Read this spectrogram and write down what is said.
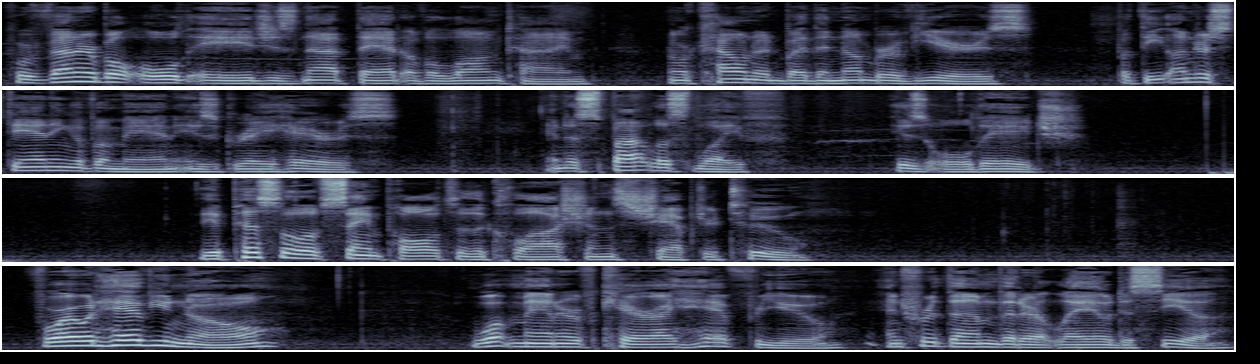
For venerable old age is not that of a long time, nor counted by the number of years, but the understanding of a man is gray hairs, and a spotless life is old age. The Epistle of St. Paul to the Colossians, chapter 2. For I would have you know what manner of care I have for you, and for them that are at Laodicea,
